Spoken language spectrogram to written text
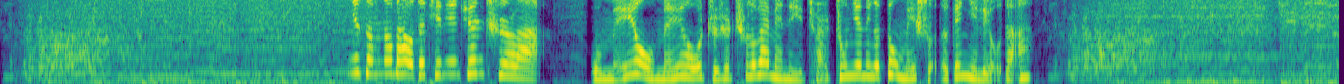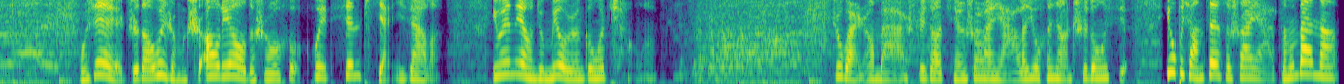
你怎么能把我的甜甜圈吃了？我没有，我没有，我只是吃了外面那一圈，中间那个洞没舍得给你留的啊。我现在也知道为什么吃奥利奥的时候会会先舔一下了，因为那样就没有人跟我抢了。这晚上吧，睡觉前刷完牙了，又很想吃东西，又不想再次刷牙，怎么办呢？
